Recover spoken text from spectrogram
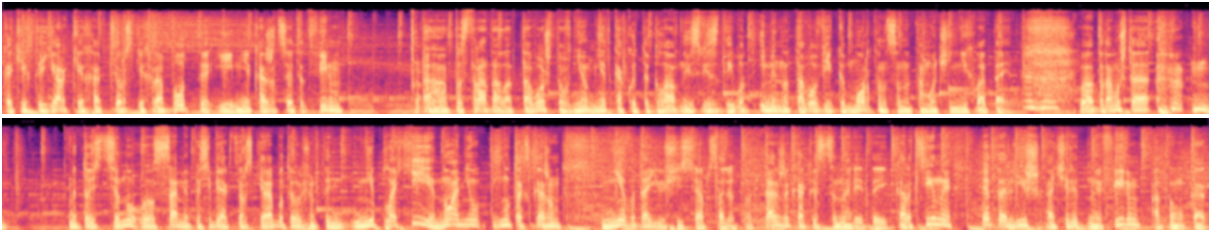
каких-то ярких актерских работ. И мне кажется, этот фильм а, пострадал от того, что в нем нет какой-то главной звезды. Вот именно того Вига Мортенсона там очень не хватает. А, Потому что то есть, ну, сами по себе актерские работы, в общем-то, неплохие, но они, ну, так скажем, не выдающиеся абсолютно. Так же, как и сценарий этой картины, это лишь очередной фильм о том, как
